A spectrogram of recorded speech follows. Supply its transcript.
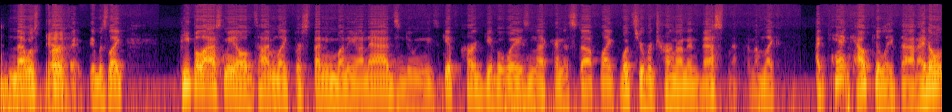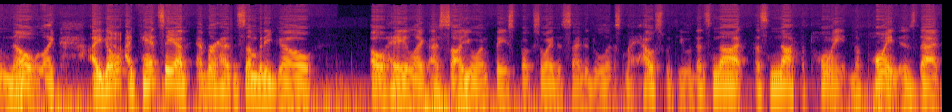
and that was Yeah. perfect. It was like people ask me all the time, like for spending money on ads and doing these gift card giveaways and that kind of stuff. Like, what's your return on investment? And I'm like, I can't calculate that. I don't know. Like, I don't. I can't say I've ever had somebody go, oh hey like i saw you on facebook so i decided to list my house with you that's not that's not the point the point is that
